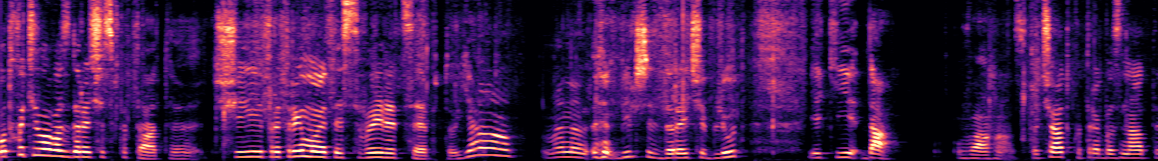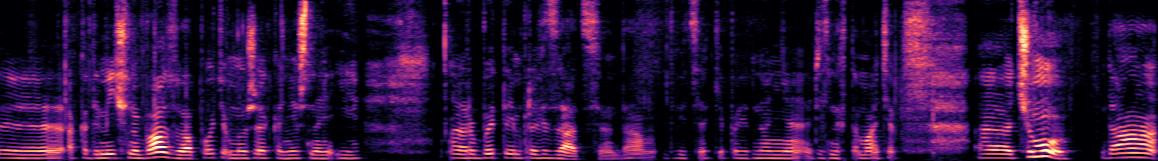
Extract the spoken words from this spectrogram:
От хотіла вас, до речі, спитати, чи притримуєтесь ви рецепту? Я, в мене більшість, до речі, блюд, які. Да, увага! Спочатку треба знати академічну базу, а потім вже, звісно, і е, робити імпровізацію. Да? Дивіться, яке поєднання різних томатів. Е, Чому? Да,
